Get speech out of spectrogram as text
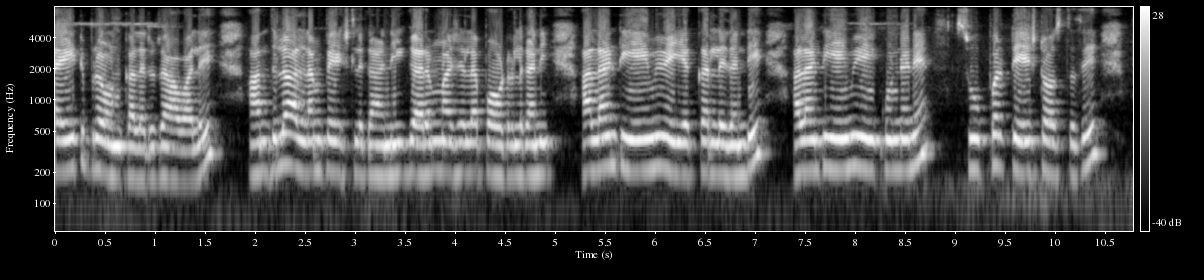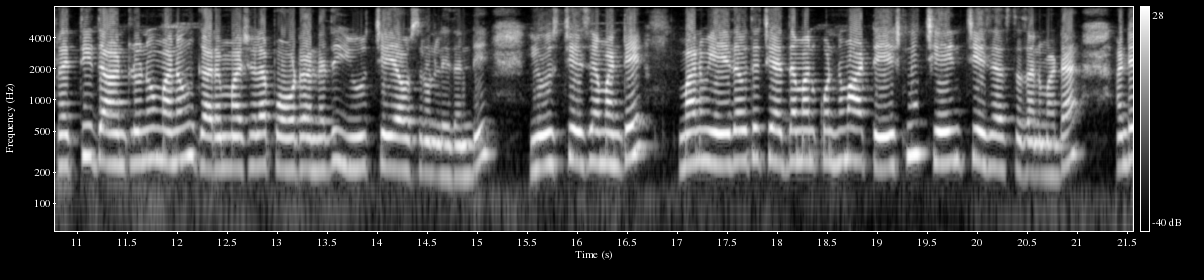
లైట్ బ్రౌన్ కలర్ రావాలి. అందులో అల్లం పేస్ట్లు కానీ గరం మసాలా పౌడర్లు కానీ అలాంటి ఏమీ వేయక్కర్లేదండి. అలాంటి ఏమీ వేయకుండానే సూపర్ టేస్ట్ వస్తుంది. ప్రతి దాంట్లోనూ మనం గరం మసాలా పౌడర్ అన్నది యూజ్ చేయ అవసరం లేదండి. యూజ్ చేసామంటే మనం ఏదైతే చేద్దాం అనుకుంటున్నామో ఆ టేస్ట్ని చేంజ్ చేసేస్తుంది అనమాట అంటే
